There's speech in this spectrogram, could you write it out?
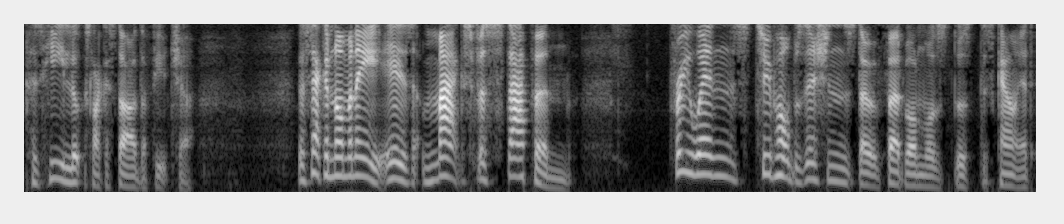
Because he looks like a star of the future. The second nominee is Max Verstappen. Three wins, two pole positions, though the third one was, was discounted.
